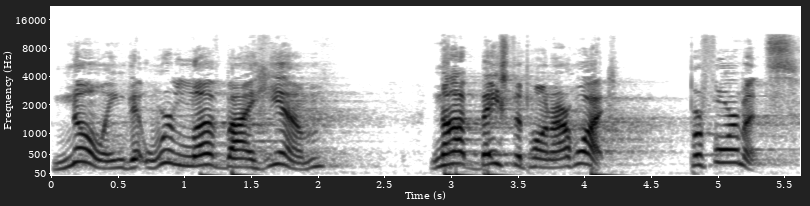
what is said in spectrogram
knowing that we're loved by Him, not based upon our what? Performance.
